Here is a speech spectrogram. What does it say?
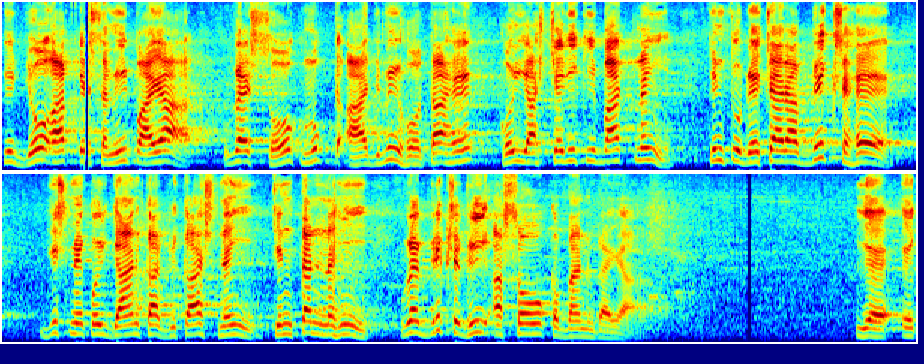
कि जो आपके समीप आया, वह शोक मुक्त आदमी होता है, कोई आश्चर्य की बात नहीं। किंतु बेचारा वृक्ष है, जिसमें कोई ज्ञान का विकास नहीं, चिंतन नहीं, वह वृक्ष भी अशोक बन गया। यह एक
